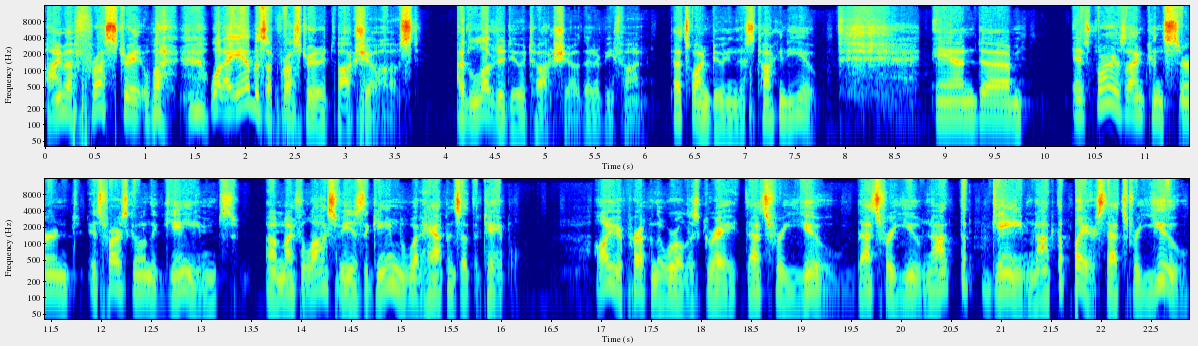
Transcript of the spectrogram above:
I'm a frustrated. What what I am is a frustrated talk show host. I'd love to do a talk show. That'd be fun. That's why I'm doing this, talking to you. And um, as far as I'm concerned, as far as going the games, uh, my philosophy is the game what happens at the table. All your prep in the world is great. That's for you. That's for you, not the game, not the players. That's for you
